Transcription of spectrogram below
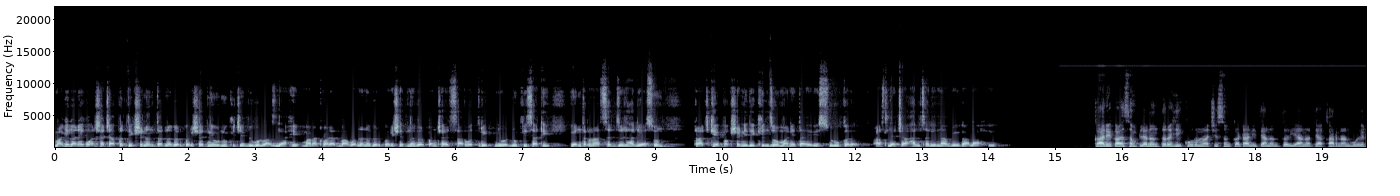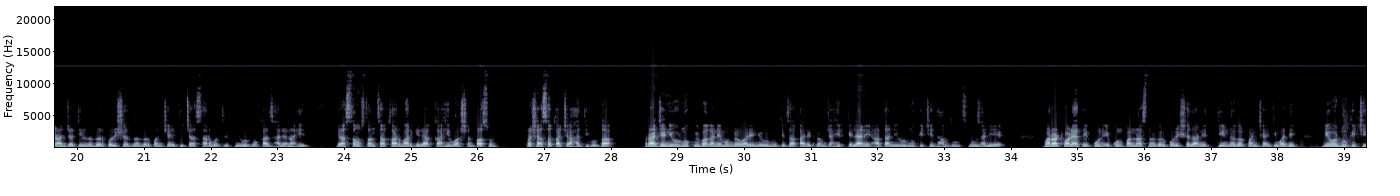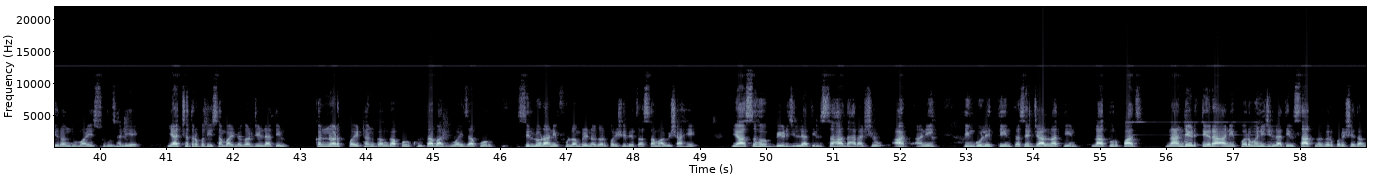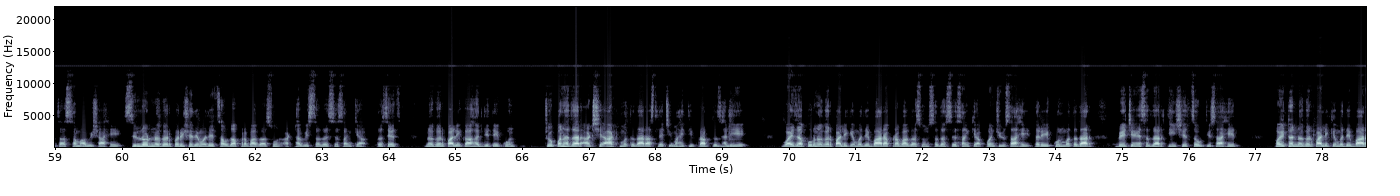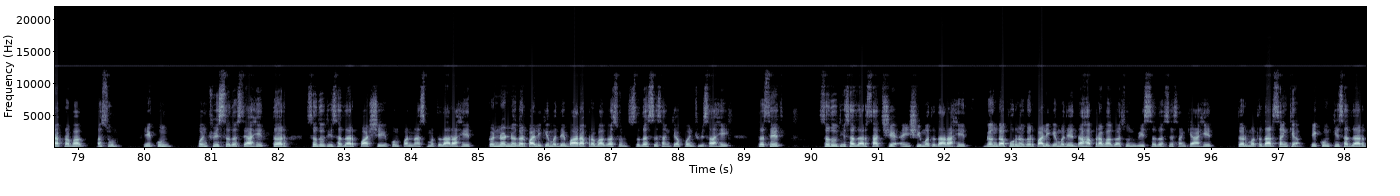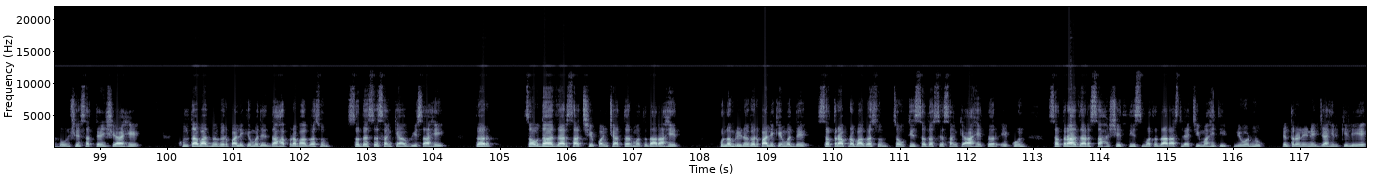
मागील अनेक वर्षाच्या प्रतीक्षेनंतर नगर परिषद निवडणुकीचे बिगुल वाजले आहे. मराठवाड्यात बावन्न नगर परिषद नगरपंचायत सार्वत्रिक निवडणुकीसाठी यंत्रणा सज्ज झाली असून राजकीय पक्षांनी देखील जोमाने तयारी सुरू करत असल्याच्या हालचालींना वेग आला आहे. कार्यकाळ संपल्यानंतरही कोरोनाचे संकट आणि त्यानंतर या ना त्या कारणांमुळे राज्यातील नगरपरिषद नगरपंचायतीच्या सार्वत्रिक निवडणुका झाल्या नाहीत. या संस्थांचा कारभार गेल्या काही वर्षांपासून प्रशासकाच्या हाती होता. राज्य निवडणूक विभागाने मंगळवारी निवडणुकीचा कार्यक्रम जाहीर केल्याने आता निवडणुकीची धामधूम सुरू झाली आहे. मराठवाड्यात एकूण एकोणपन्नास नगर परिषद आणि तीन नगरपंचायतीमध्ये निवडणुकीची रणधुमाळी सुरू झाली आहे. यात छत्रपती संभाजीनगर जिल्ह्यातील कन्नड पैठण गंगापूर खुलताबाद वैजापूर सिल्लोड आणि फुलंब्री नगर परिषदेचा समावेश आहे. यासह बीड जिल्ह्यातील सहा धाराशिव आठ आणि हिंगोली तीन तसेच जालना तीन लातूर पाच नांदेड तेरा आणि परभणी जिल्ह्यातील सात नगर परिषदांचा समावेश आहे. सिल्लोड नगर परिषदेमध्ये चौदा प्रभाग असून अठ्ठावीस सदस्य संख्या तसेच नगरपालिका हद्दीत एकूण चोपन्न हजार आठशे आठ मतदार असल्याची माहिती प्राप्त झाली आहे. वैजापूर नगरपालिकेमध्ये बारा प्रभाग असून सदस्य संख्या पंचवीस आहे तर एकूण मतदार बेचाळीस हजार तीनशे चौतीस आहेत. पैठण नगरपालिकेमध्ये बारा प्रभाग असून एकूण पंचवीस सदस्य आहेत तर सदोतीस हजार पाचशे एकोणपन्नास मतदार आहेत. कन्नड नगरपालिकेमध्ये बारा प्रभाग असून सदस्य संख्या पंचवीस आहे. तसेच सदोतीस हजार सातशे ऐंशी मतदार आहेत. गंगापूर नगरपालिकेमध्ये दहा प्रभाग असून वीस सदस्य संख्या आहेत. तर मतदार संख्या एकोणतीस हजार दोनशे सत्याऐंशी आहे. खुलताबाद नगरपालिकेमध्ये दहा प्रभाग असून सदस्य संख्या वीस आहे. तर चौदा हजार सातशे पंच्याहत्तर मतदार आहेत. फुलंब्री नगरपालिकेमध्ये सतरा प्रभाग असून चौतीस सदस्य संख्या आहे तर एकूण सतरा हजार सहाशे तीस मतदार असल्याची माहिती निवडणूक यंत्रणेने जाहीर केली आहे.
